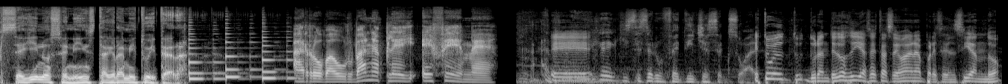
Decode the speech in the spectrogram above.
Seguimos en Instagram y Twitter. Arroba Urbana Play FM. Eh, Dije que quise ser un fetiche sexual. Estuve tu- durante dos días esta semana presenciando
